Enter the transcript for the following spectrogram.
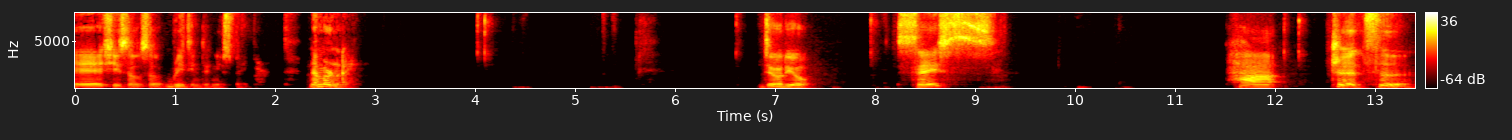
uh, she's also reading the newspaper. Number nine. Giorgio says 他这次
